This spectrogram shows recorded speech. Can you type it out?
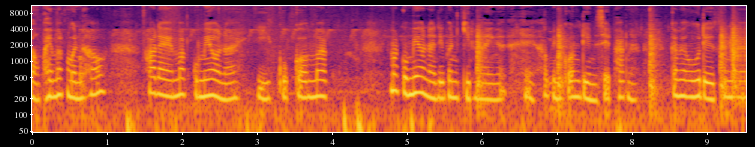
สองไพ่มักเหมือนเขาเขาได้มักกูเมียวนะอีกูก็มักมักกูเมียวนะที่เพิ่นกินอะไรเงี้ยเขาเป็นก้นดิมเศษพักนะก็ไม่อู้เดือขึ้นมา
